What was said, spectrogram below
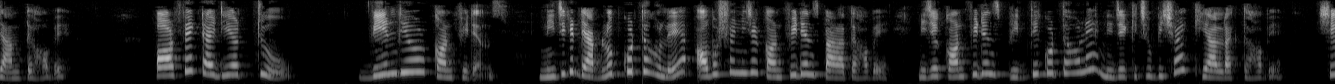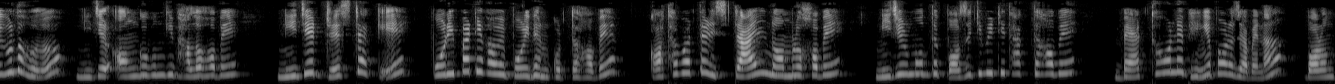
জানতে হবে। Perfect idea two build your confidence নিজেকে ডেভেলপ করতে হলে অবশ্যই নিজের কনফিডেন্স বাড়াতে হবে। নিজের কনফিডেন্স বৃদ্ধি করতে হলে নিজের কিছু বিষয় খেয়াল রাখতে হবে। সেগুলো হলো নিজের অঙ্গভঙ্গি ভালো হবে, নিজের ড্রেসটাকে পরিপাটিভাবে পরিধান করতে হবে, কথাবার্তার স্টাইল নম্র হবে, নিজের মধ্যে পজিটিভিটি থাকতে হবে, ব্যর্থ হলে ভেঙে পড়া যাবে না, বরং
